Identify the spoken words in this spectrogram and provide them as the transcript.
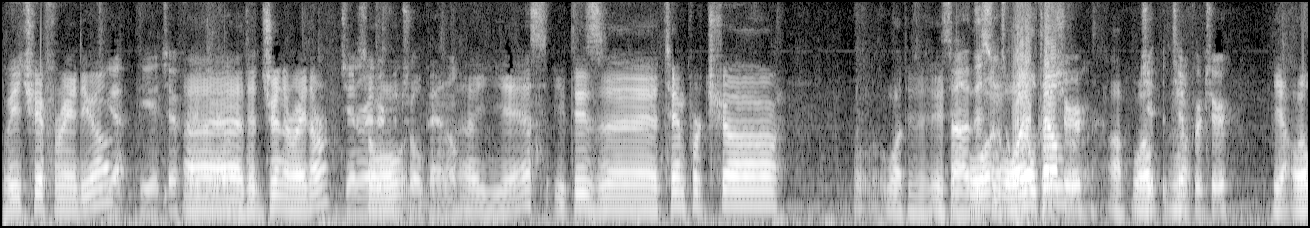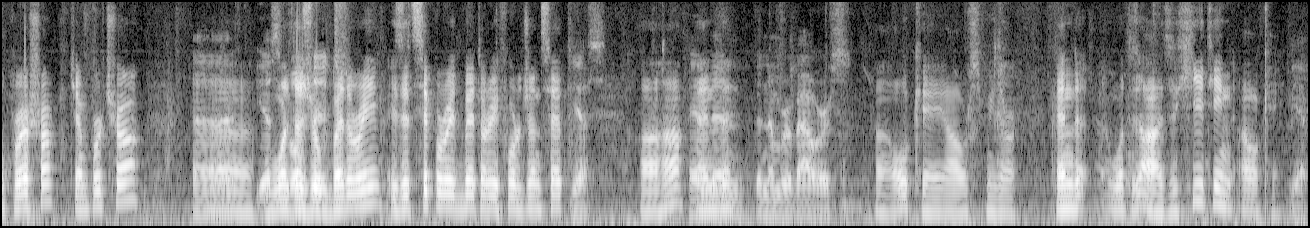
VHF radio. Yeah, VHF radio, Uh, the generator. generator so, control panel. Uh, yes, it is uh, temperature. What is it? It's Uh, this oil, one's oil temp- pressure, uh, oil, Ge- no, temperature. yeah, oil pressure, temperature, Uh, uh, yes, voltage of battery. Is it separate battery for genset? Yes, Uh huh. and, then the number of hours. uh, okay, hours meter. And what is ah the heating? Ah, okay. Yep,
